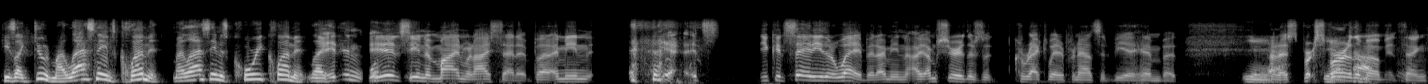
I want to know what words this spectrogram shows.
He's like, dude, my last name's Clement. My last name is Corey Clement. Like, it didn't. It didn't seem to mind when I said it, but I mean, yeah, it's you could say it either way. But I mean, I, am sure there's a correct way to pronounce it via him. But yeah, know, spur, spur yeah, of the uh, moment thing.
